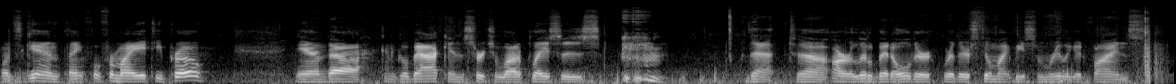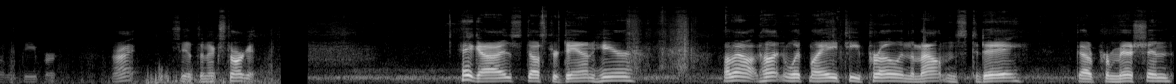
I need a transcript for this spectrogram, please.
once again thankful for my AT Pro and uh, gonna go back and search a lot of places that uh, are a little bit older where there still might be some really good finds a little deeper. Alright, see you at the next target. Hey guys, Duster Dan here. I'm out hunting with my AT Pro in the mountains today. Got a permission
